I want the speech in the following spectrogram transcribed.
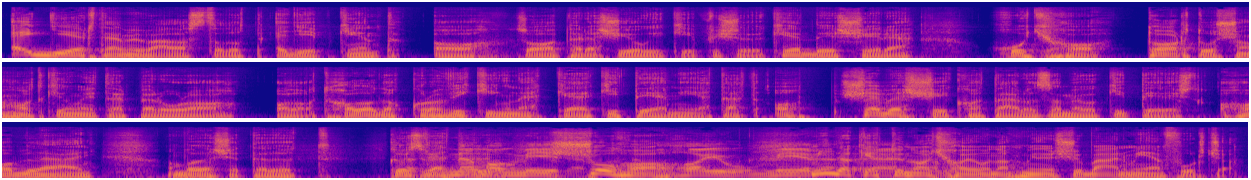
egyértelmű választ adott egyébként az alperesi jogi képviselő kérdésére, hogyha tartósan 6 km per óra alatt halad, akkor a vikingnek kell kitérnie. Tehát a sebesség határozza meg a kitérést. A hablány a baleset előtt közvetlenül nem a mérete, soha, a hajó mérete, mind a kettő nagy hajónak minősül bármilyen furcsa.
